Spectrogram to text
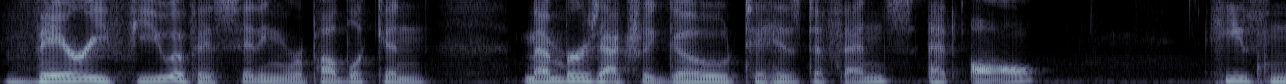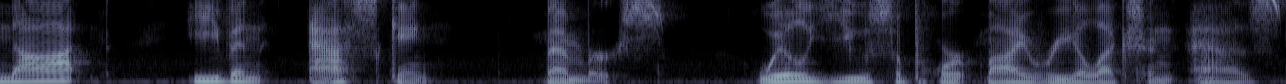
Very few of his sitting Republican members actually go to his defense at all. He's not even asking members, Will you support my reelection as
